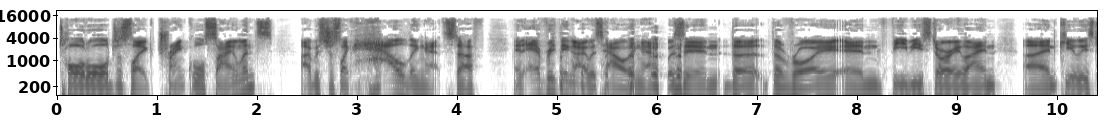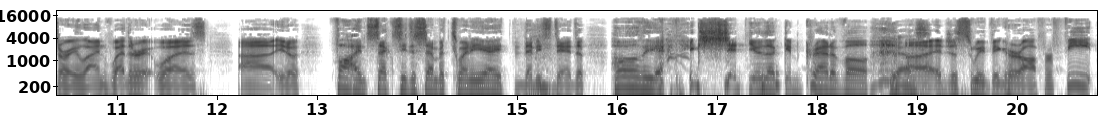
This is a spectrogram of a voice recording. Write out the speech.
total just like tranquil silence. I was just like howling at stuff, and everything I was howling at was in the the Roy and Phoebe storyline uh, and Keeley storyline. Whether it was uh, you know fine, sexy December 28th. And then he stands up, holy epic shit, you look incredible. Uh, and just sweeping her off her feet.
